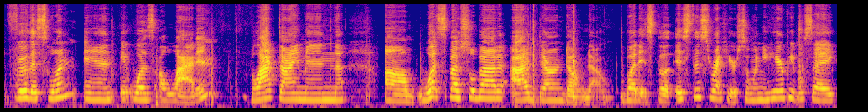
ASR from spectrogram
for this one and it was Aladdin, Black Diamond. Um, what's special about it? I darn don't know. But it's the it's this right here. So when you hear people say,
